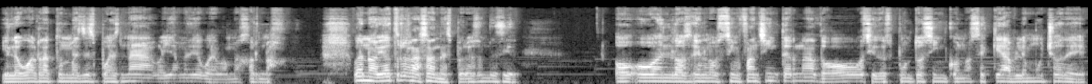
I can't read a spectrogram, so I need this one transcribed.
y luego al rato, un mes después, nah, güey, ya me dio huevo, mejor no. Bueno, había otras razones, pero es un decir. O, en los, en los infancia interna 2 y 2.5, no sé qué, hablé mucho de,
